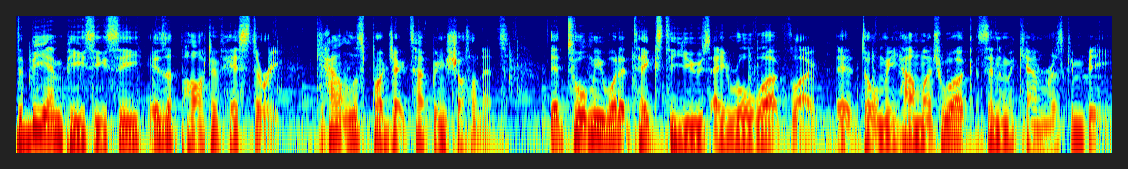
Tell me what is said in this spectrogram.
The BMPCC is a part of history. Countless projects have been shot on it. It taught me what it takes to use a RAW workflow. It taught me how much work cinema cameras can be.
